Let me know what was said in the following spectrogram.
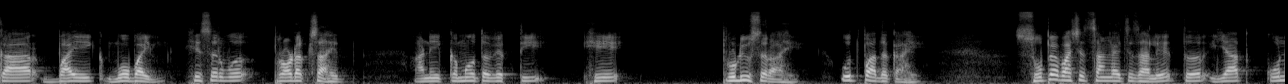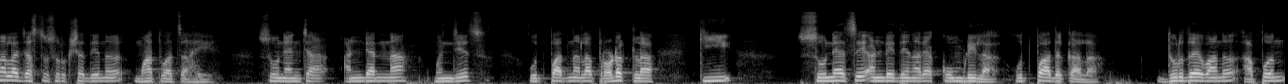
कार बाईक मोबाईल हे सर्व प्रॉडक्ट्स आहेत. आणि कमवता व्यक्ती हे प्रोड्युसर आहे. उत्पादक आहे. सोप्या भाषेत सांगायचे झाले तर यात कोणाला जास्त सुरक्षा देणं महत्त्वाचं आहे? सोन्यांच्या अंड्यांना म्हणजेच उत्पादनाला प्रॉडक्टला की सोन्याचे अंडे देणाऱ्या कोंबडीला उत्पादकाला? दुर्दैवानं आपण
